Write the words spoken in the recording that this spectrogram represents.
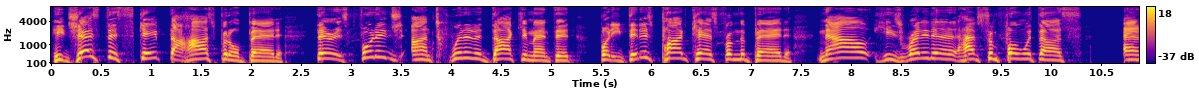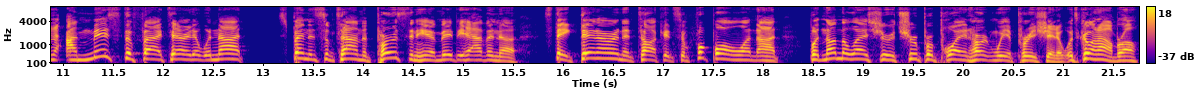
He just escaped the hospital bed. There is footage on Twitter to document it, but he did his podcast from the bed. Now he's ready to have some fun with us. And I missed the fact, Harry, that we're not spending some time in person here, maybe having a steak dinner and then talking some football and whatnot. But nonetheless, you're a trooper playing hurt, and we appreciate it. What's going on, bro?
